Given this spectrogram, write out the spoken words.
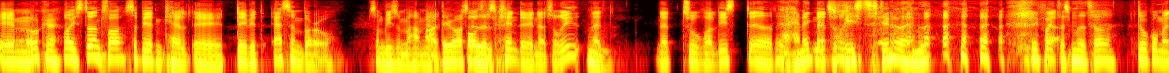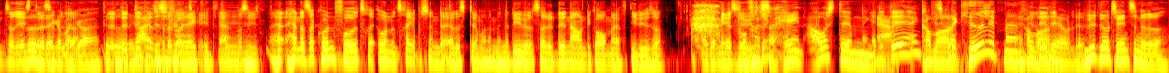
Øhm, Okay. Og i stedet for, så bliver den kaldt øh, David Attenborough, som ligesom er ham her. Ah, det er jo også ædelt. kendte naturi- nat- naturalist, det hedder det. Ja, han er ikke naturist. Det er noget andet. det er folk, der smider tøjet. dokumentarist. Det ved så ikke, man gør. Det Det, det, det, ikke. det, Nej, det er godt selvfølgelig ske. Ja, rigtigt. præcis. Han, han har så kun fået tre, under 3% af alle stemmerne, men alligevel så er det det navn, de går med, fordi det er så er det mere hvorfor seriøst, så ikke? have en afstemning? Er det det, ikke? Det Come er sgu da kedeligt, mand. Det er lidt. Lyt nu til internettet.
